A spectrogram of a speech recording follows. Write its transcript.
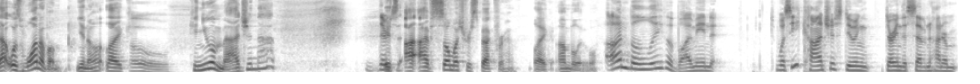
That was one of them. You know, like. Oh. Can you imagine that? There's. It's, I, I have so much respect for him. Like unbelievable. Unbelievable. I mean, was he conscious doing during the 700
